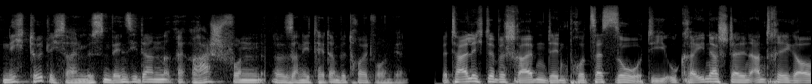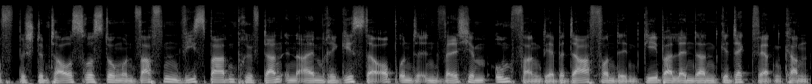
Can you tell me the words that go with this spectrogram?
nicht tödlich sein müssen, wenn sie dann rasch von äh, Sanitätern betreut worden wären. Beteiligte beschreiben den Prozess so. Die Ukrainer stellen Anträge auf bestimmte Ausrüstung und Waffen. Wiesbaden prüft dann in einem Register, ob und in welchem Umfang der Bedarf von den Geberländern gedeckt werden kann.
